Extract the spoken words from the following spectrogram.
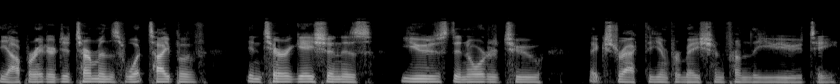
The operator determines what type of interrogation is used in order to extract the information from the UUT.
